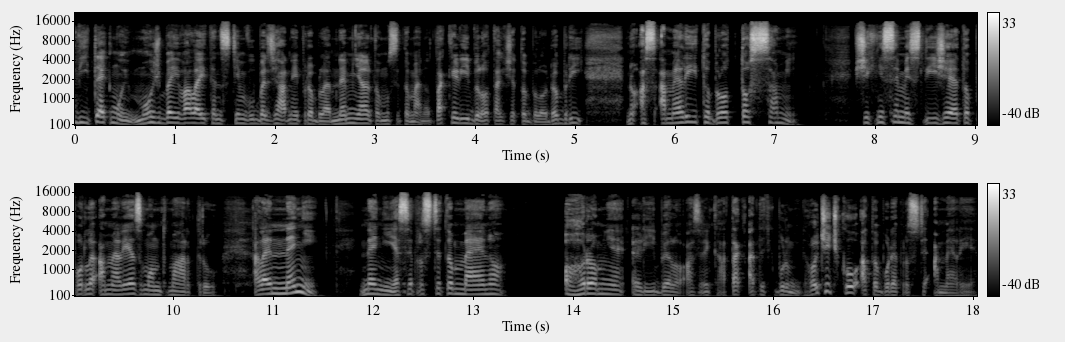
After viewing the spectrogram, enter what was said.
Vítek, můj muž bejvalej, ten s tím vůbec žádný problém neměl, tomu si to jméno taky líbilo, takže to bylo dobrý. No a s Amelí to bylo to samý. Všichni si myslí, že je to podle Amelie z Montmartru, ale není. Není, já se prostě to jméno ohromně líbilo a říká, tak a teď budu mít holčičku a to bude prostě Amelie.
